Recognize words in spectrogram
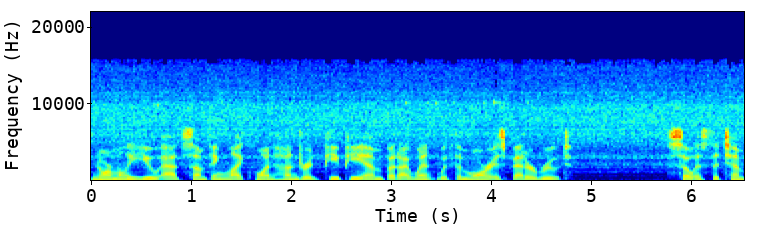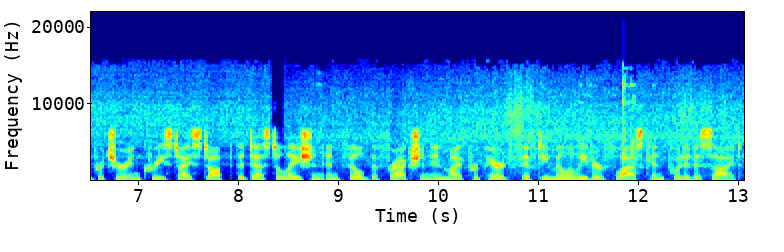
Normally you add something like 100 ppm but I went with the more is better route. So as the temperature increased I stopped the distillation and filled the fraction in my prepared 50 ml flask and put it aside.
